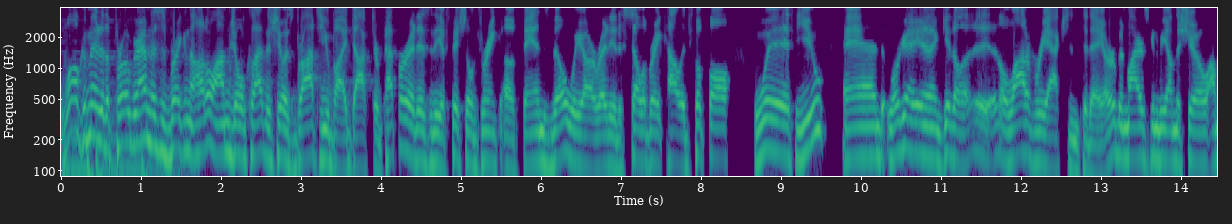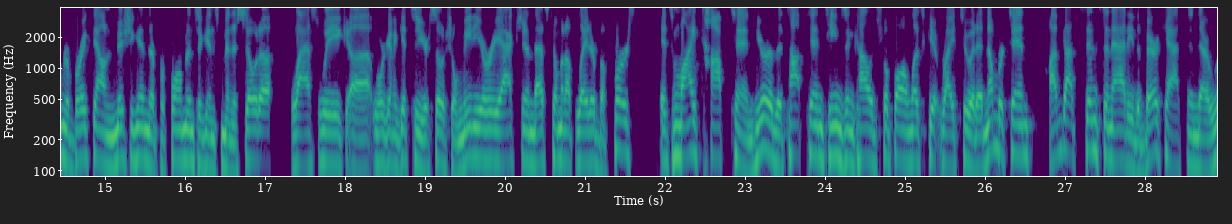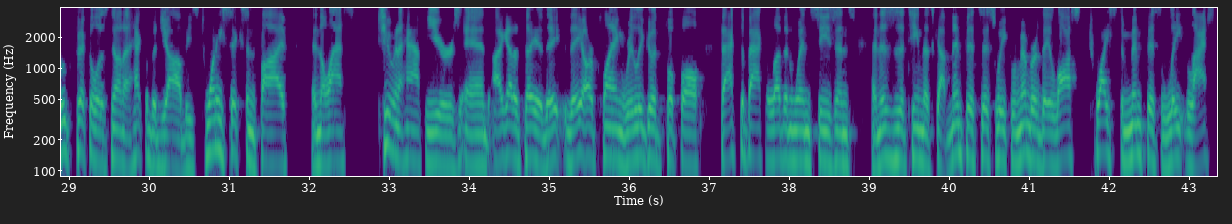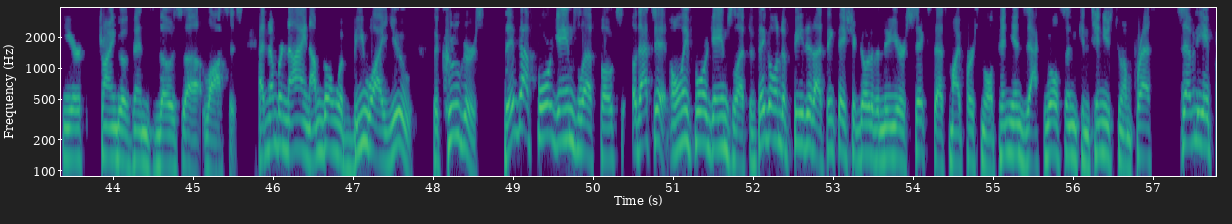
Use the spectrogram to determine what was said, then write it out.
Welcome into the program. This is Breaking the Huddle. I'm Joel Klatt. The show is brought to you by Dr. Pepper. It is the official drink of Fansville. We are ready to celebrate college football with you, and we're going to get a, a, lot of reaction today. Urban Meyer is going to be on the show. I'm going to break down Michigan, their performance against Minnesota last week. Uh, we're going to get to your social media reaction. That's coming up later. But first, it's my top 10. Here are the top 10 teams in college football, and let's get right to it. At number 10, I've got Cincinnati, the Bearcats in there. Luke Fickell has done a heck of a job. He's 26 and 5 in the last two and a half years. And I got to tell you, they they are playing really good football, back to back 11 win seasons. And this is a team that's got Memphis this week. Remember, they lost twice to Memphis late last year, trying to avenge those uh, losses. At number nine, I'm going with BYU, the Cougars. They've got four games left, folks. Oh, that's it. Only four games left. If they go undefeated, I think they should go to the New Year's Six. That's my personal opinion. Zach Wilson continues to impress. 78%,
